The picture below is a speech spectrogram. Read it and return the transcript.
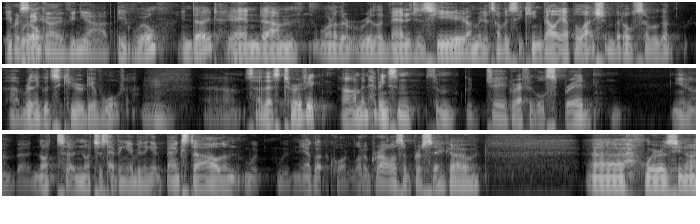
It will. Prosecco vineyard. It will indeed, and um, one of the real advantages here. I mean, it's obviously King Valley appellation, but also we've got uh, really good security of water, um, so that's terrific. Um, and having some some good geographical spread, you know, not uh, not just having everything at Banksdale, and we, we've now got quite a lot of growers of prosecco. And, uh, whereas you know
